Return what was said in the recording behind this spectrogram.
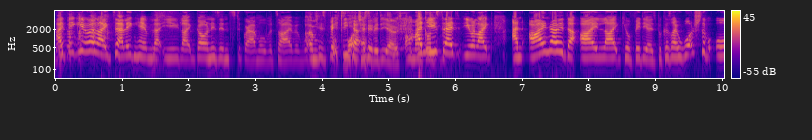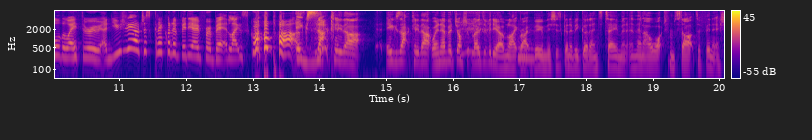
I think you were like telling him that you like go on his Instagram all the time and watch Um, his videos. watch his videos. Oh my and God. And you said you were like, and I know that I like your videos because I watch them all the way through. And usually I'll just click on a video for a bit and like scroll past. exactly that. Exactly that. Whenever Josh uploads a video, I'm like, right, boom, this is going to be good entertainment, and then I'll watch from start to finish.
